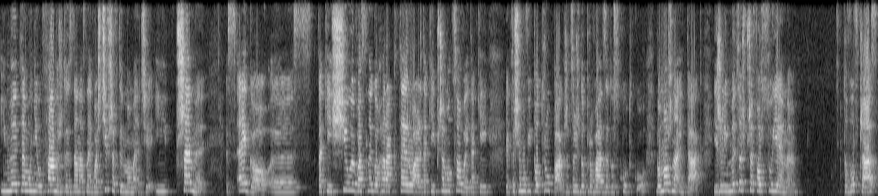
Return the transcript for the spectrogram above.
i my temu nie ufamy, że to jest dla nas najwłaściwsze w tym momencie i przemy z ego, e, z takiej siły własnego charakteru, ale takiej przemocowej, takiej, jak to się mówi, po trupach, że coś doprowadzę do skutku, bo można i tak. Jeżeli my coś przeforsujemy, to wówczas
